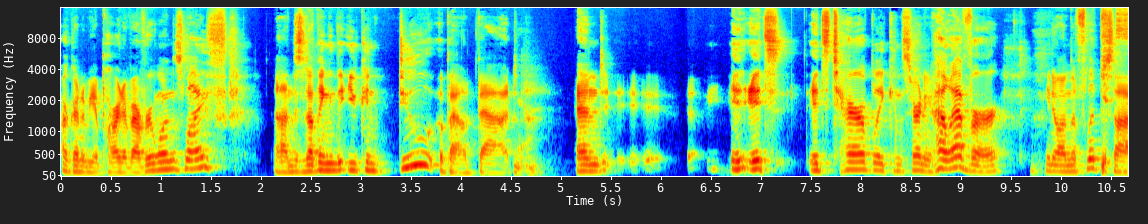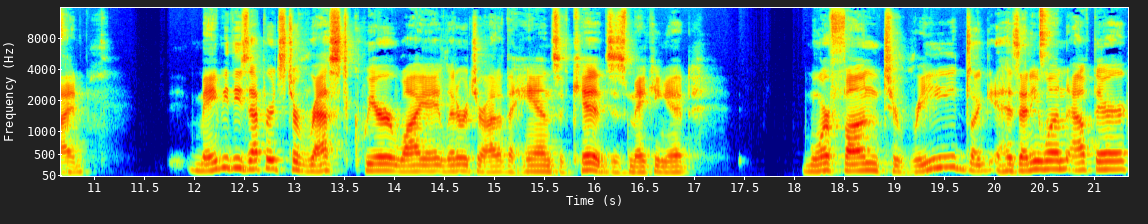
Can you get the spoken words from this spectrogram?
are going to be a part of everyone's life. Um, there's nothing that you can do about that, Yeah. and it, it's it's terribly concerning. However, you know, on the flip side, maybe these efforts to wrest queer YA literature out of the hands of kids is making it more fun to read. Like, has anyone out there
